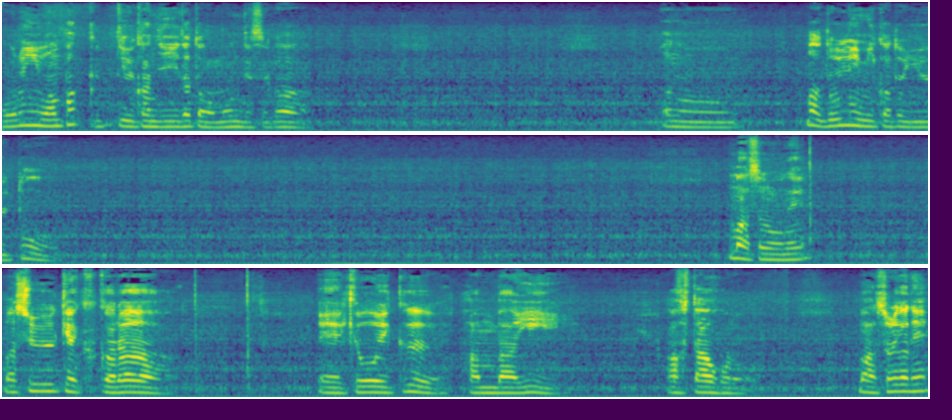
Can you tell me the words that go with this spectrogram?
オールインワンパックっていう感じだとは思うんですがあのまあどういう意味かというとまあそのね、まあ、集客から、えー教育販売アフターフォロー。まあそれがね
